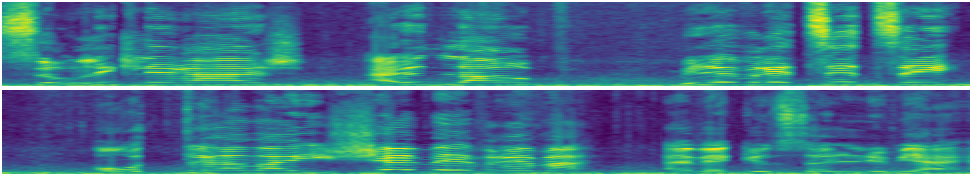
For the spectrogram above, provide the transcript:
sur l'éclairage à une lampe. Mais le vrai titre, c'est On travaille jamais vraiment avec une seule lumière.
